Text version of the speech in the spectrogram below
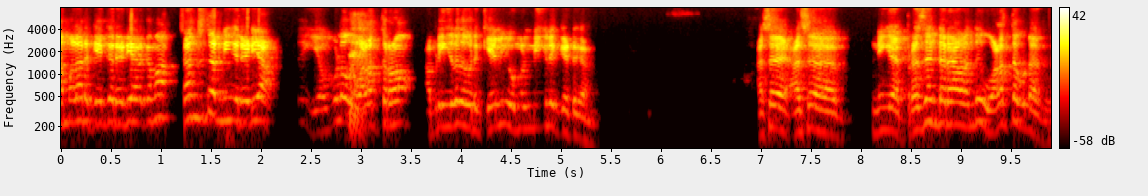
நம்ம எல்லாரும் கேட்க ரெடியா இருக்கமா? சம்ஸ்கர் நீங்க ரெடியா எவ்வளவு வளர்த்துறோம் அப்படிங்கறது ஒரு கேள்வி உங்களுக்கு நீங்களே கேட்டுக்காங்க. அச அச நீங்க பிரசன்டரா வந்து வளர்த்த கூடாது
